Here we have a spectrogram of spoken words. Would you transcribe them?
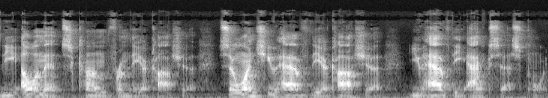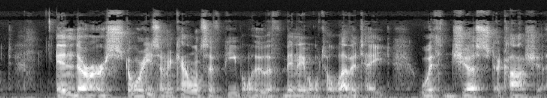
The elements come from the Akasha. So once you have the Akasha, you have the access point. And there are stories and accounts of people who have been able to levitate with just Akasha.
